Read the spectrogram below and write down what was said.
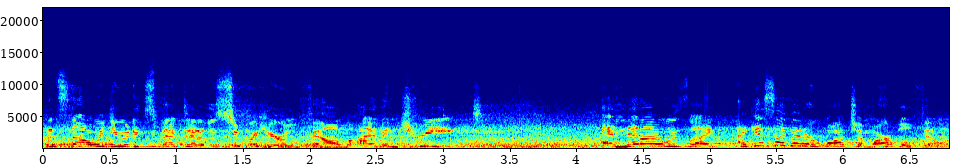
That's not what you would expect out of a superhero film. I'm intrigued. And then I was like, I guess I better watch a Marvel film.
